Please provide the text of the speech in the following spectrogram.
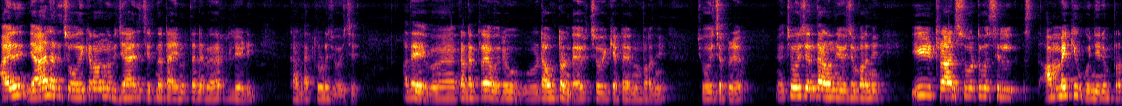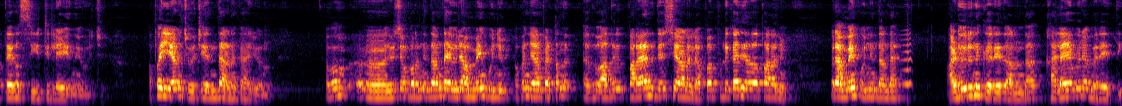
അതിന് ഞാനത് ചോദിക്കണമെന്ന് വിചാരിച്ചിരുന്ന ടൈമിൽ തന്നെ വേറൊരു ലേഡി കണ്ടക്ടറോട് ചോദിച്ച്. അതെ കണ്ടക്ടറെ ഒരു ഡൗട്ടുണ്ട്. ചോദിക്കട്ടെ എന്നും പറഞ്ഞ് ചോദിച്ചപ്പോൾ ചോദിച്ചു എന്താണെന്ന് ചോദിച്ചാൽ പറഞ്ഞ് ഈ ട്രാൻസ്പോർട്ട് ബസ്സിൽ അമ്മയ്ക്കും കുഞ്ഞിനും പ്രത്യേക സീറ്റില്ലേ എന്ന് ചോദിച്ചു. അപ്പോൾ ഇയാൾ ചോദിച്ചു എന്താണ് കാര്യമെന്ന് അപ്പം ചോദിച്ചാൽ പറഞ്ഞു ഇതാണ്ട് ഒരു അമ്മയും കുഞ്ഞും. അപ്പം ഞാൻ പെട്ടെന്ന് അത് അത് പറയാൻ ഉദ്ദേശിച്ചതാണല്ലോ അപ്പം പുള്ളിക്കാരി അത് പറഞ്ഞു ഒരു അമ്മയും കുഞ്ഞും താണ്ട അടൂരിൽ നിന്ന് കയറിയതാണ് എന്താ കലയപുരം വരെ എത്തി.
